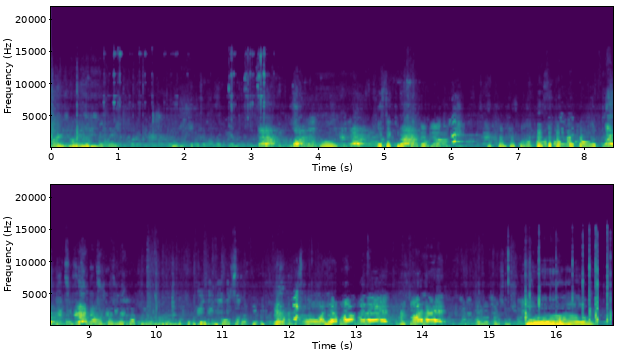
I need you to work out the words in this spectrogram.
Ouais, joli. Qui c'est qui me tape bien, Allez, Rod, allez Allez hein. Elle appelle son chat.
